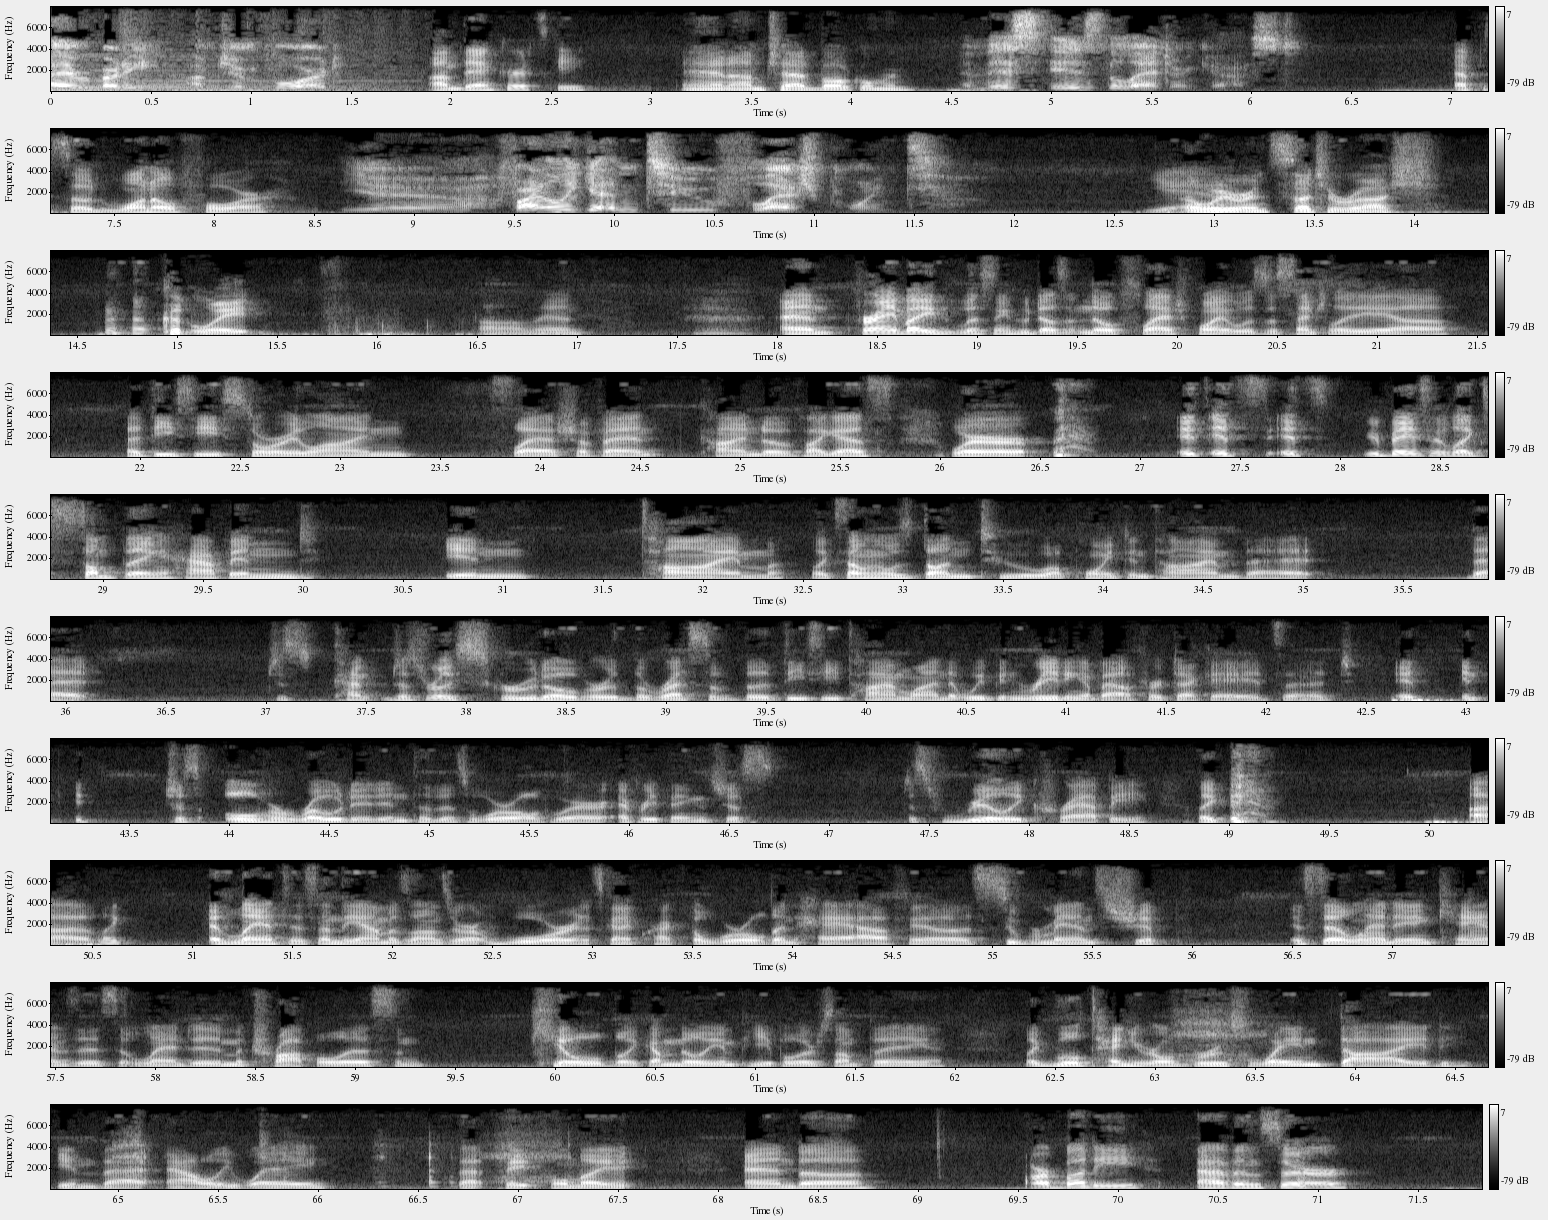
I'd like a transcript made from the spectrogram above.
Hi, everybody. I'm Jim Ford, I'm Dan Kurtzky. And I'm Chad Bokelman. and this is the LanternCast. Episode 104. Yeah, finally getting to Flashpoint. Yeah. Oh, we were in such a rush. Couldn't wait. Oh man. And for anybody listening who doesn't know, Flashpoint was essentially uh, a DC storyline slash event, kind of, I guess, where it, it's it's you're basically like something happened in time, like something was done to a point in time that that just kind of, just really screwed over the rest of the DC timeline that we've been reading about for decades, and it it it, it just overrode it into this world where everything's just just really crappy. Like uh like Atlantis and the Amazons are at war and it's gonna crack the world in half. Uh, Superman's ship instead of landing in Kansas, it landed in Metropolis and killed like a million people or something. Like little ten year old Bruce Wayne died in that alleyway that fateful night. And uh our buddy, Abin Sur,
